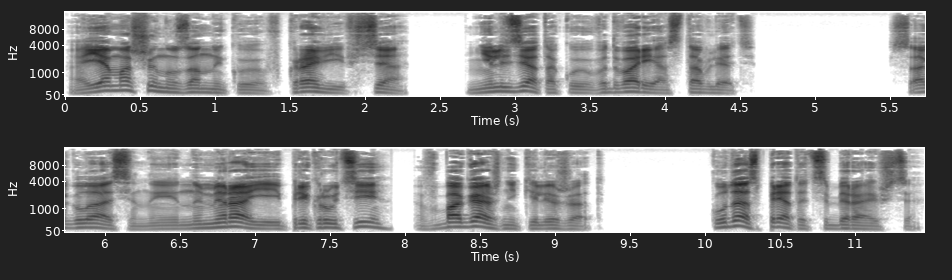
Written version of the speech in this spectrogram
А я машину заныкаю, в крови вся. Нельзя такую во дворе оставлять. Согласен, и номера ей прикрути, в багажнике лежат. Куда спрятать собираешься?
